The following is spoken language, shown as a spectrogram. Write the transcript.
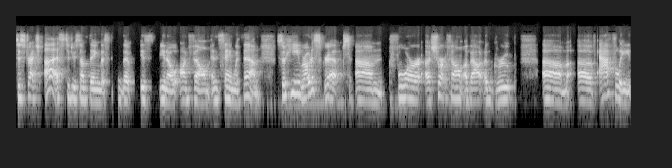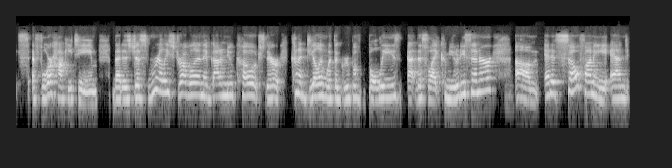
to stretch us to do something that's, that is, you know, on film and same with them. So he wrote a script um, for a short film about a group um, of athletes, a floor hockey team that is just really struggling. They've got a new coach. They're kind of dealing with a group of bullies at this like community center. Um, and it's so funny. And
